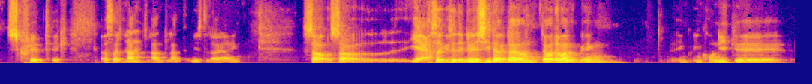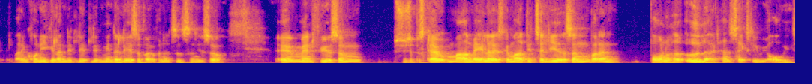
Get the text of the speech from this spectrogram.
script, ikke? Altså, langt, langt, langt det meste, der er, ikke? Så, så ja, så, det vil sige, der, der, der, var, der var en, en, en kronik, øh, var det en kronik eller en lidt, lidt, lidt mindre læserbrev for noget tid siden, jeg så, øh, med en fyr, som synes jeg beskrev meget malerisk og meget detaljeret, sådan hvordan porno havde ødelagt hans sexliv i årvis.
